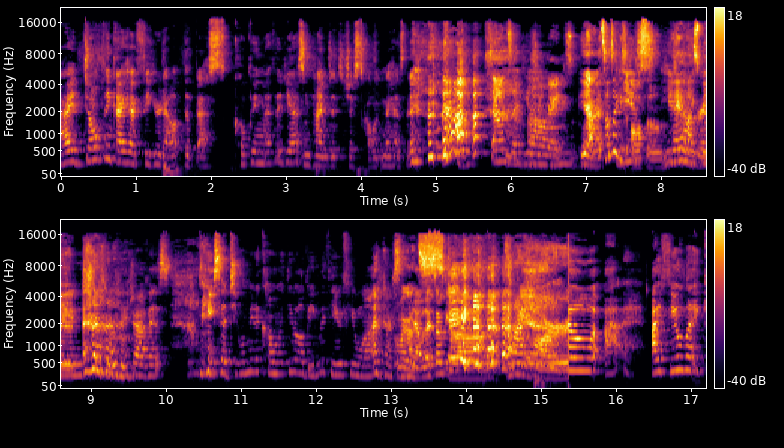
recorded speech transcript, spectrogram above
I don't think I have figured out the best coping method yet. Sometimes it's just calling my husband. Yeah. Sounds like he's a Um, great support. Yeah, it sounds like he's, awesome. He's hey, really husband. great. Hi, Travis. He said, "Do you want me to come with you? I'll be with you if you want." I Oh said, my god, "No, that's stop. okay." My heart. So I, I feel like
